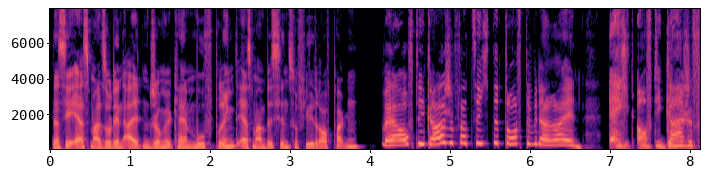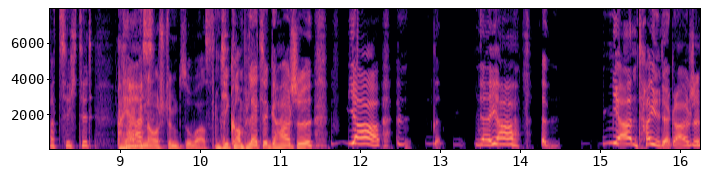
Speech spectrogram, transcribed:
Dass sie erstmal so den alten Dschungelcamp-Move bringt, erstmal ein bisschen zu viel draufpacken. Wer auf die Gage verzichtet, durfte wieder rein. Echt auf die Gage verzichtet? Ah ja, genau, stimmt, so war's. Die komplette Gage? Ja, äh, naja, äh, ja, ein Teil der Gage.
